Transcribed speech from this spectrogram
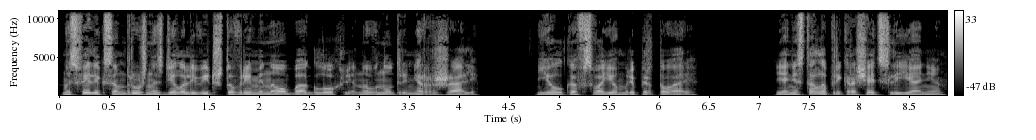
Мы с Феликсом дружно сделали вид, что временно оба оглохли, но внутренне ржали. Елка в своем репертуаре. Я не стала прекращать слияние,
